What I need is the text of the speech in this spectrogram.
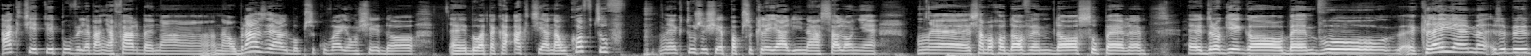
akcje typu wylewania farby na, na obrazy albo przykuwają się do, e, była taka akcja naukowców, którzy się poprzyklejali na salonie samochodowym do super e, drogiego BMW e, klejem, żeby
